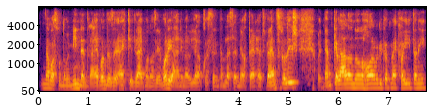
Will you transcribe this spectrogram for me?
nem azt mondom, hogy minden drive-on, de azért egy-két drive-on azért variálni, mert ugye akkor szerintem leszedni a terhet Vance-ről is, hogy nem kell állandóan a harmadikat meghajítani,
